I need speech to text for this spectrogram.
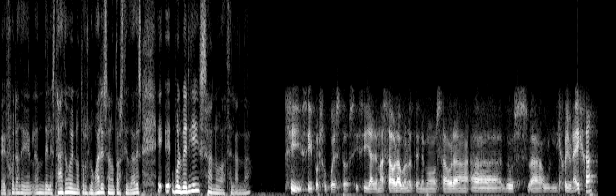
Eh, fuera del Estado, en otros lugares, en otras ciudades. Eh, ¿Volveríais a Nueva Zelanda? Sí, sí, por supuesto, sí, sí. Además ahora, bueno, tenemos ahora a, dos, a un hijo y una hija,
